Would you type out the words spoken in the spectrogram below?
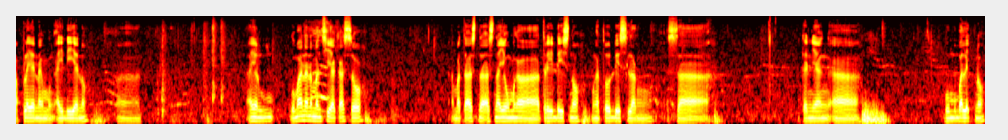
applyan ng idea no. At ayun, gumana naman siya kaso Ah, mataas na as na yung mga 3 days no mga 2 days lang sa kanyang ah, bumabalik no?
